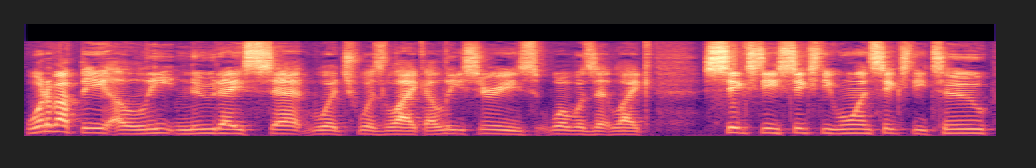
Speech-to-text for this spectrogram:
What about the Elite New Day set, which was like Elite Series, what was it, like 60, 61, 62,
